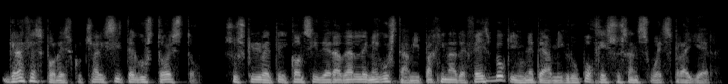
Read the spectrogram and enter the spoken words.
Gracias por escuchar y si te gustó esto, suscríbete y considera darle me gusta a mi página de Facebook y únete a mi grupo Jesús Answers Prayer.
